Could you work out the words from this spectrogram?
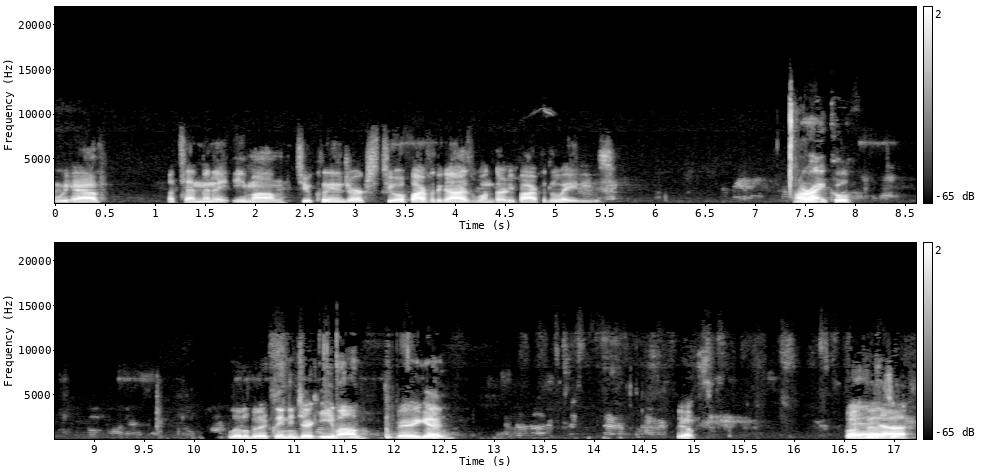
we have a 10 minute EMOM, two clean and jerks, 205 for the guys, 135 for the ladies. All right. Cool. A little bit of clean and jerk EMOM. Very good. Yep. But and that's uh, it.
